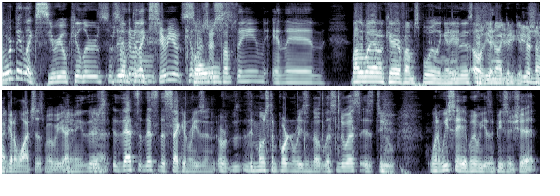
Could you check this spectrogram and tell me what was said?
weren't they like serial killers or they, something? they were like serial killers or Souls? something and then By the way, I don't care if I'm spoiling any of this. Oh, 'cause you're not going to give you're a not shit. going to watch this movie. I mean, there's that's that's the second reason, or the most important reason to listen to us is to when we say a movie is a piece of shit,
